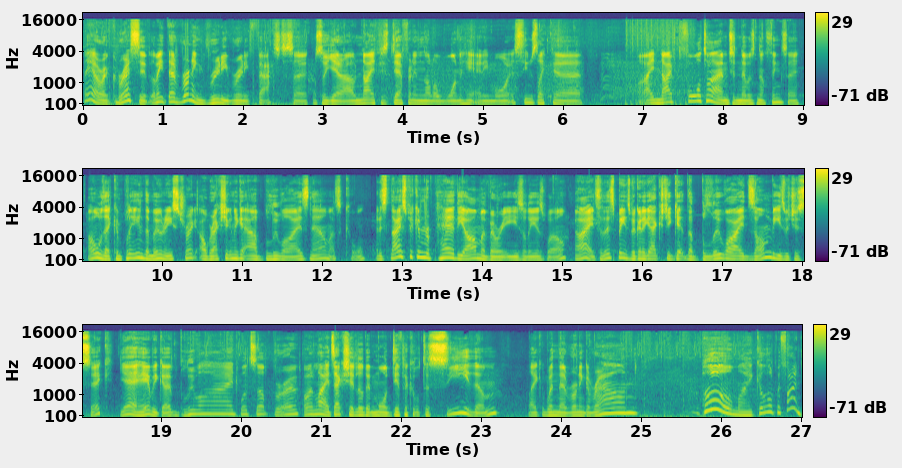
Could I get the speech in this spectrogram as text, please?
They are aggressive. I mean, they're running really, really fast. So, so yeah, our knife is definitely not a one hit anymore. It seems like uh, I knifed four times and there was nothing, so... Oh, they're completing the moon Easter egg. Oh, we're actually going to get our blue eyes now. That's cool. And it's nice we can repair the armor very easily as well. Alright, so this means we're going to actually get the blue-eyed zombies, which is sick. Yeah, here we go. Blue-eyed, what's up, bro? Oh, and it's actually a little bit more difficult to see them, like when they're running around. Oh my god, we're fine.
